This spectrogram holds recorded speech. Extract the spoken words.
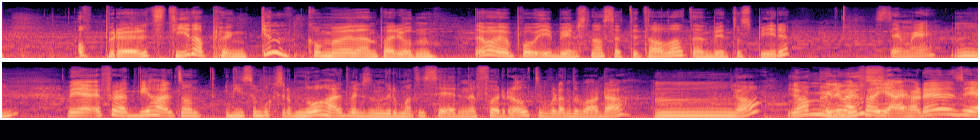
uh, opprørets tid. da. Punken kom jo i den perioden. Det var jo på, i begynnelsen av 70-tallet at den begynte å spire. Stemmer det. Mm. Men jeg føler at vi, sånt, vi som vokser opp nå, har et veldig sånn romantiserende forhold til hvordan det var da. Mm, ja, ja, Eller i hvert fall jeg har det. I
